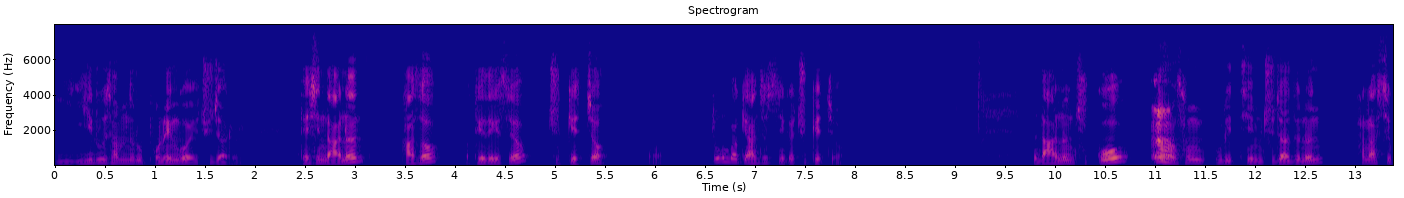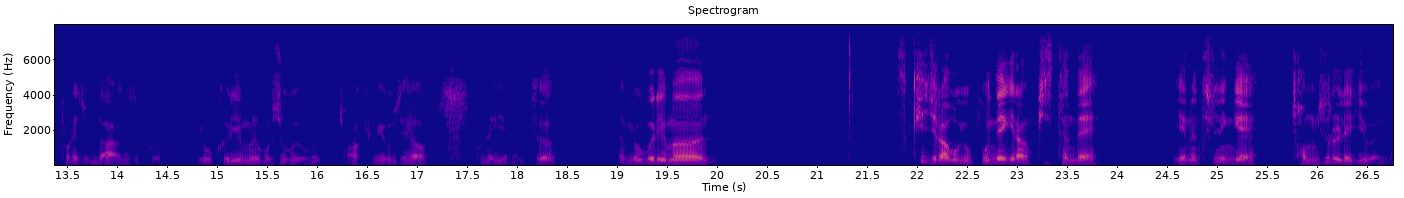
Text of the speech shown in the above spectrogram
2루, 3루로 보낸 거예요, 주자를. 대신 나는 가서 어떻게 되겠어요? 죽겠죠. 어, 조금밖에 안 쳤으니까 죽겠죠. 나는 죽고 상, 우리 팀 주자들은 하나씩 보내준다. 그래서 보- 요 그림을 보시고 요 정확히 외우세요. 보내기 번트. 요 그림은 스퀴즈라고 요 보내기랑 비슷한데 얘는 틀린 게 점수를 내기 위한 거예요.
